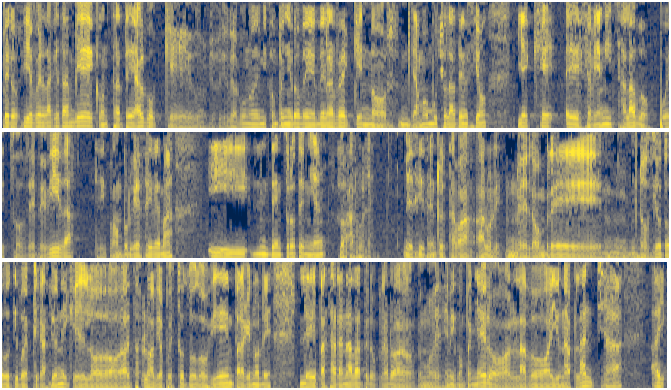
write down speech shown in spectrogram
Pero sí es verdad que también constaté algo que alguno de mis compañeros de, de la red que nos llamó mucho la atención y es que eh, se habían instalado puestos de bebidas, tipo hamburguesa y demás, y dentro tenían los árboles. Es decir, dentro estaba árboles. El hombre mm, nos dio todo tipo de explicaciones y que lo, lo había puesto todo bien para que no le, le pasara nada, pero claro, a- como decía mi compañero, al lado hay una plancha, hay,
